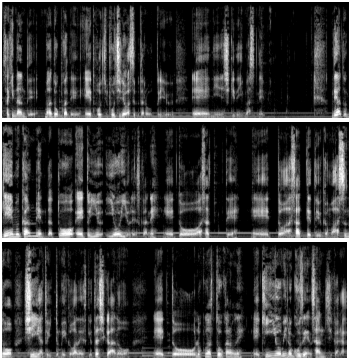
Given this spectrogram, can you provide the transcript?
先なんで、まあ、どっかで、え、ー、と、ポチ、ポチではするだろうという、えー、認識でいますね。で、あとゲーム関連だと、えっ、ー、とい、いよいよですかね、えっ、と、あさって、えっ、と、あさってというか、まあ、明日の深夜と言ってもいいかわかんないですけど、確かあの、えっ、と、6月10日のね、え金曜日の午前3時から、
